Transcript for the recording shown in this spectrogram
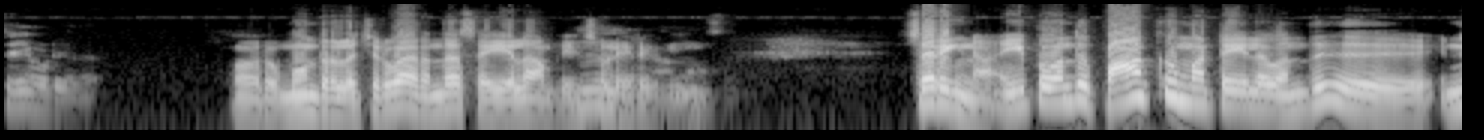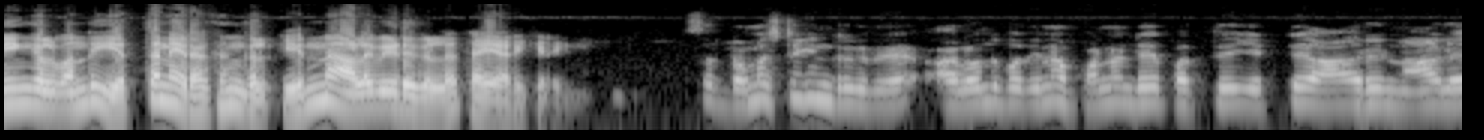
செய்ய முடியாது. ஒரு மூன்றரை லட்ச ரூபா இருந்தால் செய்யலாம் அப்படின்னு சொல்லியிருக்கீங்க. சரிங்கண்ணா. இப்போ வந்து பாக்கு மட்டையில் வந்து நீங்கள் வந்து எத்தனை ரகங்கள் என்ன அளவீடுகளில் தயாரிக்கிறீங்க? சார் டொமஸ்டிக்னு இருக்குது. அதில் வந்து பார்த்தீங்கன்னா பன்னெண்டு பத்து எட்டு ஆறு நாலு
